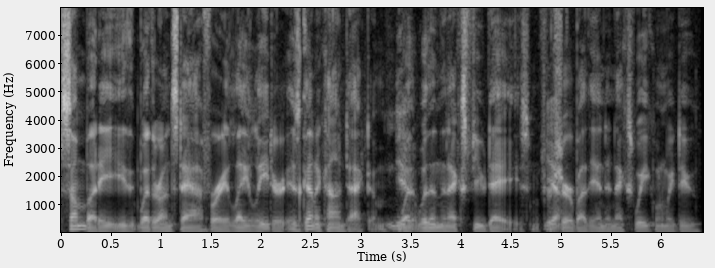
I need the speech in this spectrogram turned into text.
somebody, whether on staff or a lay leader, is going to contact them Yeah. wi- within the next few days, for Yeah. sure by the end of next week when we do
